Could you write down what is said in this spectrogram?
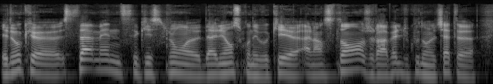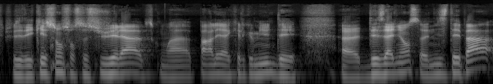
Et donc, euh, ça amène ces questions euh, d'alliance qu'on évoquait euh, à l'instant. Je le rappelle, du coup, dans le chat, je faisais des questions sur ce sujet-là, parce qu'on va parler à quelques minutes des, alliances. N'hésitez pas.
